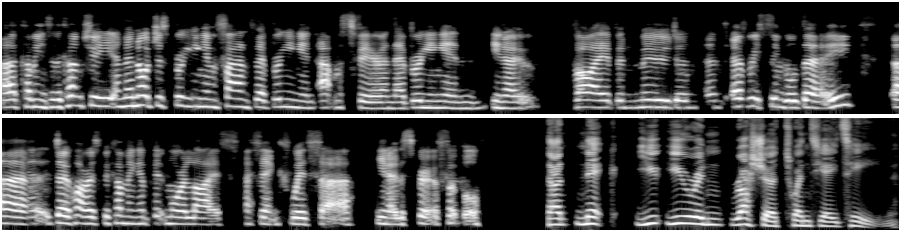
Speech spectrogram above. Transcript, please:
uh, coming into the country, and they're not just bringing in fans; they're bringing in atmosphere and they're bringing in, you know, vibe and mood and, and every single day uh, Doha is becoming a bit more alive, I think, with uh, you know the spirit of football. Now, Nick, you you were in Russia 2018.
